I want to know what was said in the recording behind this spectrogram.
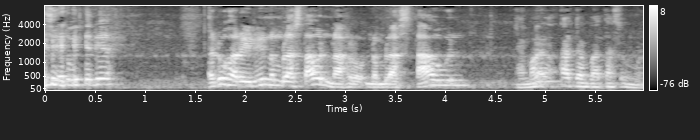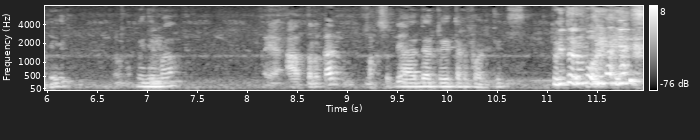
Si tweetnya dia. Aduh hari ini 16 tahun nah lo 16 tahun. emang ada batas umur ya? minimal Ya alter kan maksudnya ada Twitter for kids Twitter for kids.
